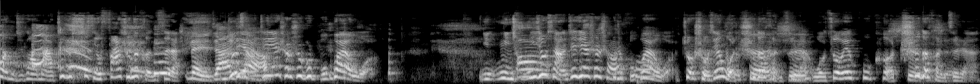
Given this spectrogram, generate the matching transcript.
我，你知道吗？这个事情发生的很自然。哪家店啊你就想这？件事是不是不怪我？你你哦你就想这件事是不是不怪我？就首先我吃的很自然，我作为顾客吃的很自然，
